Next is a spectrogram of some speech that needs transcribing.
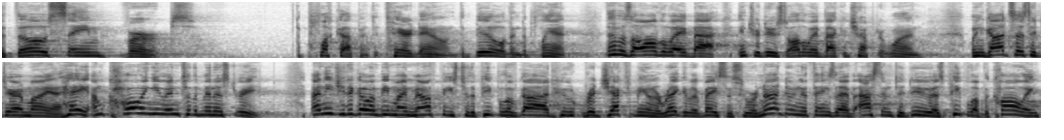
that those same verbs, to pluck up and to tear down, to build and to plant, that was all the way back, introduced all the way back in chapter 1. When God says to Jeremiah, Hey, I'm calling you into the ministry. I need you to go and be my mouthpiece to the people of God who reject me on a regular basis, who are not doing the things that I've asked them to do as people of the calling.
